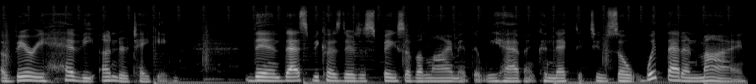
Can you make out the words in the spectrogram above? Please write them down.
a very heavy undertaking, then that's because there's a space of alignment that we haven't connected to. So, with that in mind,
